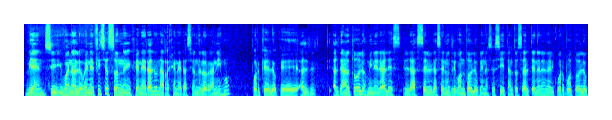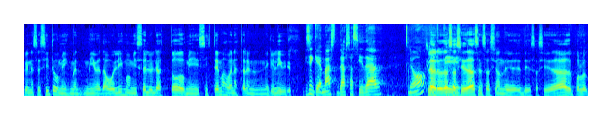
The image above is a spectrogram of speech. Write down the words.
Bien, sí, bueno, los beneficios son en general una regeneración del organismo, porque lo que al, tener todos los minerales, las células se nutren con todo lo que necesita. Entonces, al tener en el cuerpo todo lo que necesito, mi, metabolismo, mis células, todos mis sistemas van a estar en, equilibrio. Dicen que además da saciedad, ¿no? Claro, da este saciedad, sensación de, saciedad, por,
